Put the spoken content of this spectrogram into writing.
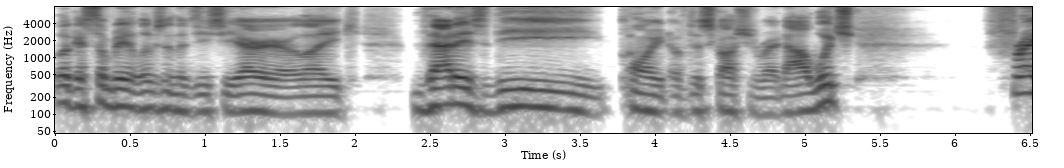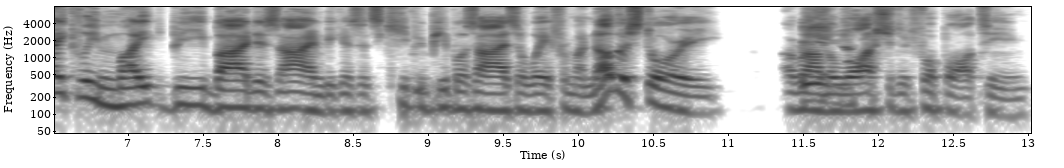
look, as somebody that lives in the DC area, like that is the point of discussion right now, which frankly might be by design because it's keeping people's eyes away from another story around the Washington football team.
